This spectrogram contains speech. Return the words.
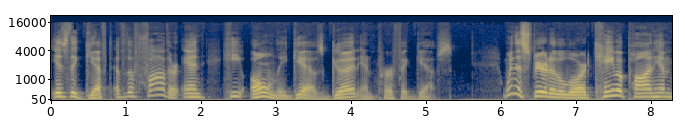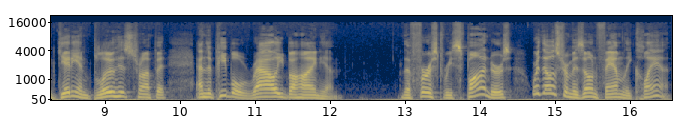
is the gift of the Father, and He only gives good and perfect gifts. When the Spirit of the Lord came upon him, Gideon blew his trumpet, and the people rallied behind him. The first responders were those from his own family clan.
